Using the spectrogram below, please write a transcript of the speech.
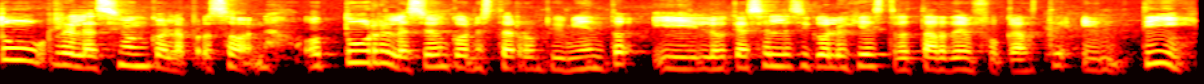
tu relación con la persona o tu relación con este rompimiento y lo que hace la psicología es tratar de enfocarte en ti,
